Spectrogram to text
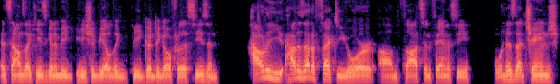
it sounds like he's going to be. He should be able to be good to go for this season. How do you? How does that affect your um, thoughts in fantasy? What does that change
